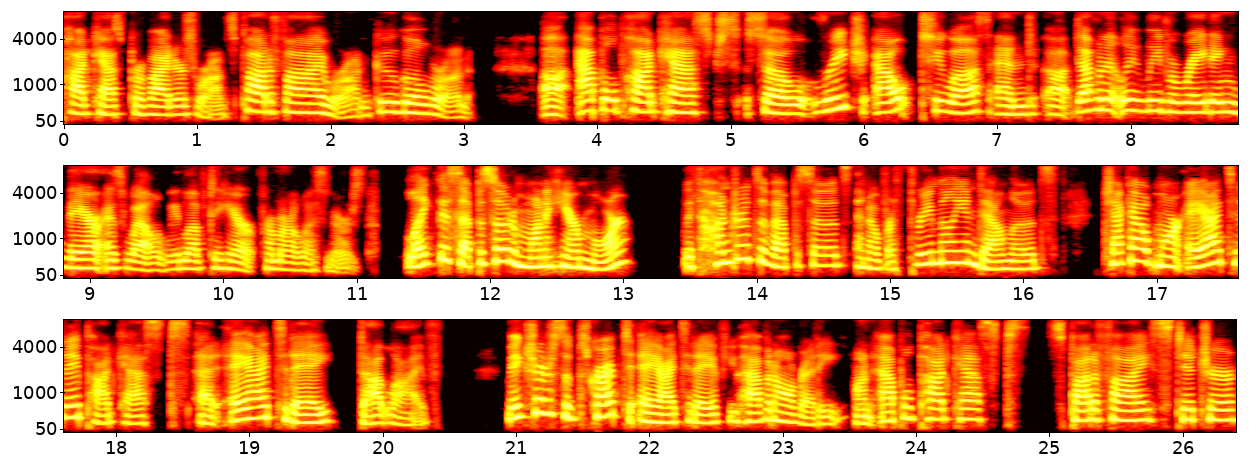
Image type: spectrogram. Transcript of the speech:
podcast providers. We're on Spotify, we're on Google, we're on uh, Apple Podcasts. So reach out to us and uh, definitely leave a rating there as well. We love to hear from our listeners. Like this episode and want to hear more? With hundreds of episodes and over 3 million downloads, Check out more AI Today podcasts at aitoday.live. Make sure to subscribe to AI Today if you haven't already on Apple Podcasts, Spotify, Stitcher,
